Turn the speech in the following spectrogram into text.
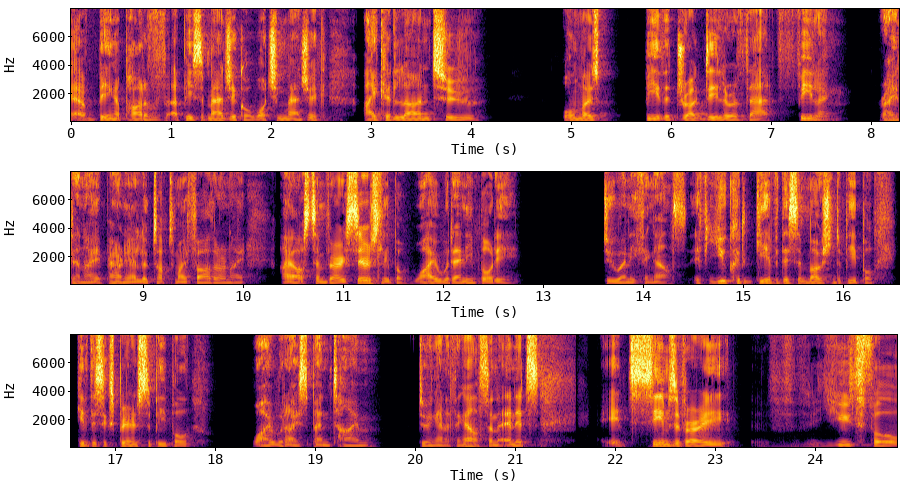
of being a part of a piece of magic or watching magic, I could learn to almost be the drug dealer of that feeling, right? And I apparently I looked up to my father and I, I asked him very seriously, but why would anybody do anything else? If you could give this emotion to people, give this experience to people, why would I spend time doing anything else? And and it's it seems a very youthful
